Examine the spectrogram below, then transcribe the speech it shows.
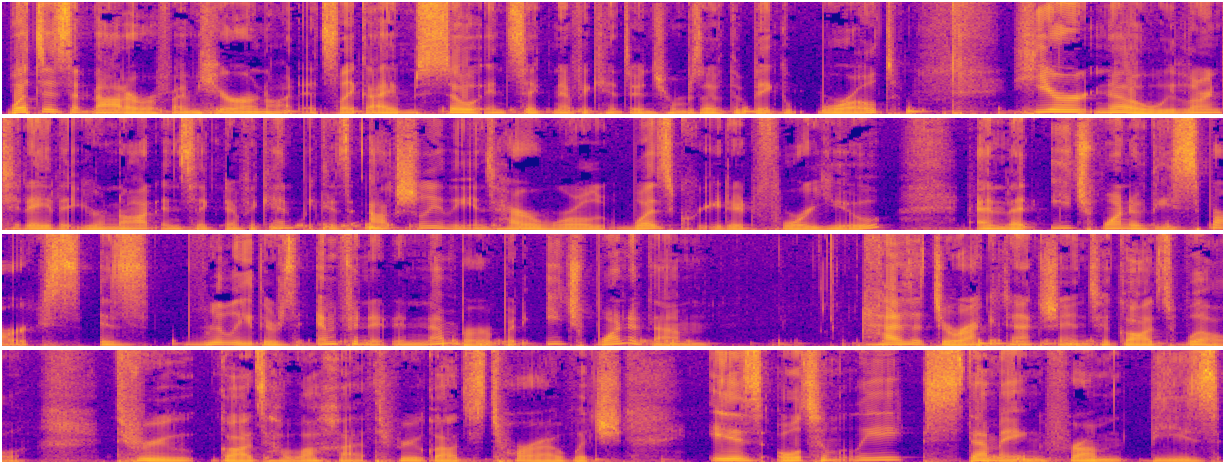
what does it matter if i'm here or not? It's like i'm so insignificant in terms of the big world. Here no we learned today that you're not insignificant because actually the entire world was created for you and that each one of these sparks is really there's infinite in number but each one of them has a direct connection to God's will through God's halacha, through God's Torah, which is ultimately stemming from these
